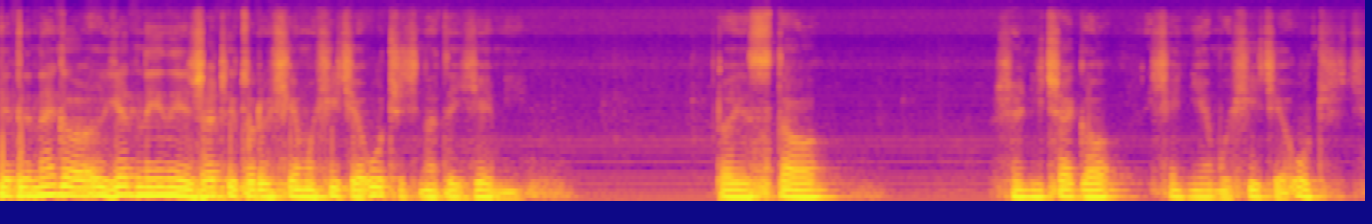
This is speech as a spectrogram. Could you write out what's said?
Jedynego, jednej rzeczy, której się musicie uczyć na tej ziemi, to jest to, że niczego się nie musicie uczyć.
